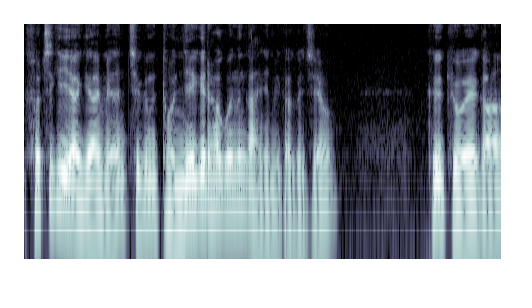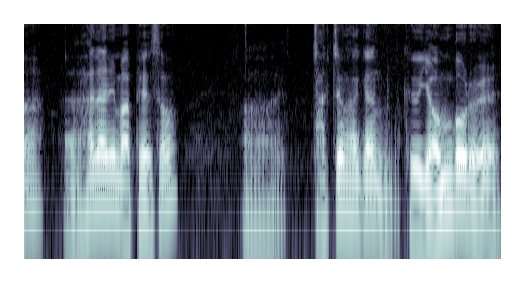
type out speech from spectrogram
솔직히 이야기하면 지금 돈 얘기를 하고 있는 거 아닙니까? 그죠? 그 교회가 아, 하나님 앞에서 아, 작정하견 그 연보를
